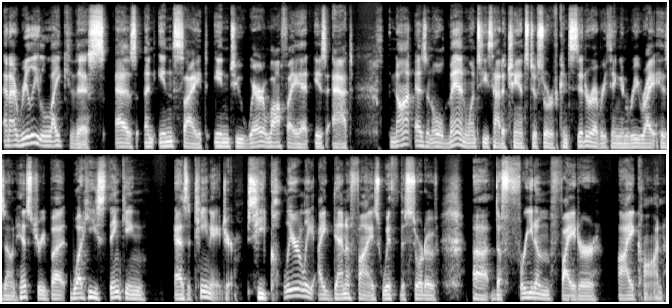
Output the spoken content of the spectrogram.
and I really like this as an insight into where Lafayette is at, not as an old man once he's had a chance to sort of consider everything and rewrite his own history, but what he's thinking as a teenager. He clearly identifies with the sort of uh, the freedom fighter icon,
